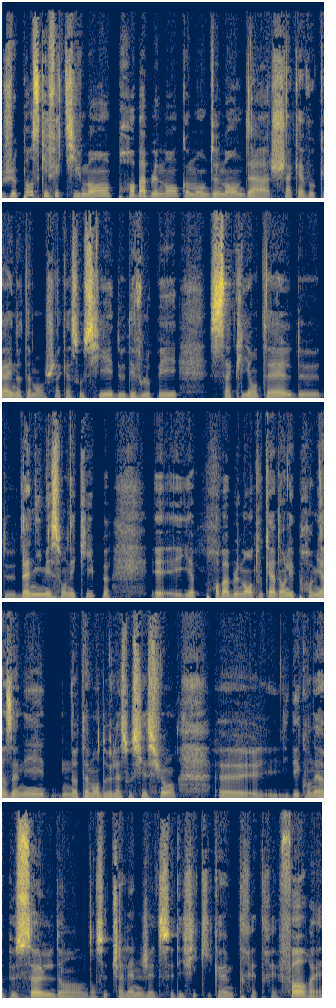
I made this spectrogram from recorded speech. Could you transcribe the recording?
je pense qu'effectivement, probablement, comme on demande à chaque avocat et notamment chaque associé de développer sa clientèle, de d'animer son équipe, il y a probablement, en tout cas dans les premières années, notamment de l'association, euh, l'idée qu'on est un peu seul dans, dans ce challenge et de ce défi qui est quand même très très fort et,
